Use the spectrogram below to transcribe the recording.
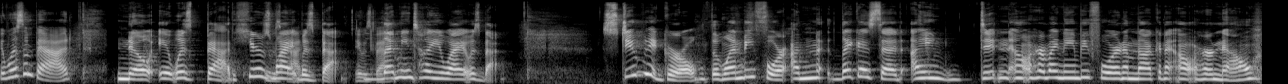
it wasn't bad. No, it was bad. Here's was why bad. it was bad. It was bad. Let me tell you why it was bad. Stupid girl, the one before. I'm like I said, I didn't out her by name before, and I'm not going to out her now.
